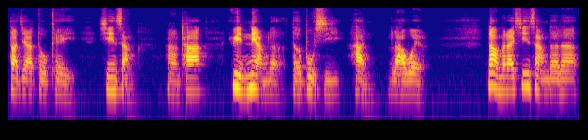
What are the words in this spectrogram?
大家都可以欣赏啊。他酝酿了德布西和拉威尔。那我们来欣赏的呢，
